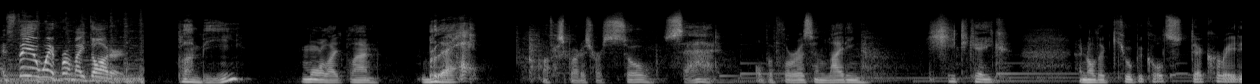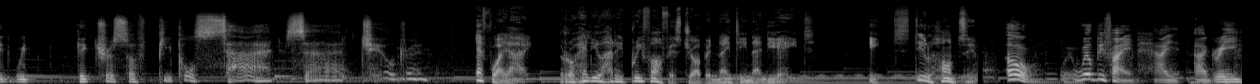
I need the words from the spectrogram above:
And stay away from my daughter. Plan B? More like plan. Bleh. office parties are so sad. All the fluorescent lighting, sheet cake, and other cubicles decorated with pictures of people, sad, sad children. FYI, Rogelio had a brief office job in 1998. It still haunts him. Oh, we'll be fine. I agree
